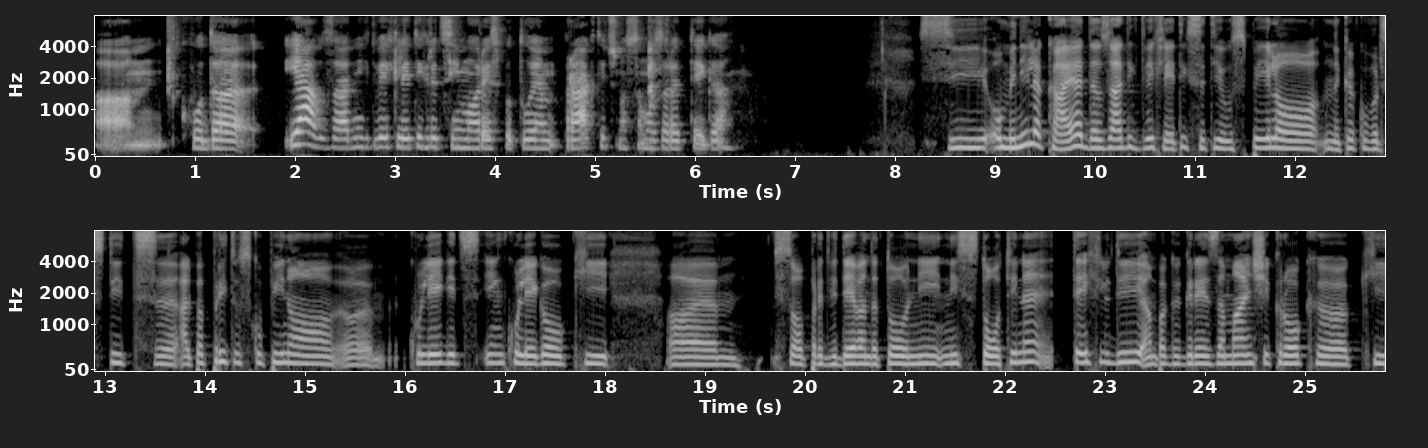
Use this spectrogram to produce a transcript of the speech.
Um, tako da, ja, v zadnjih dveh letih recimo res potujem praktično samo zaradi tega. Si omenila, kaj je, da v zadnjih dveh letih se ti je uspelo nekako vrstiti eh, ali pa priti v skupino uh, kolegic in kolegov, ki um, so predvidevan, da to ni, ni stotine teh ljudi, ampak gre za manjši krok, uh, ki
